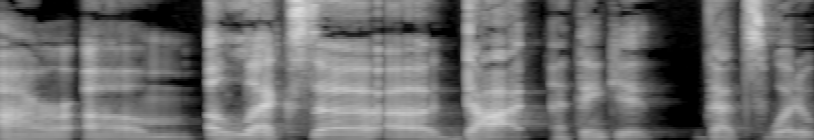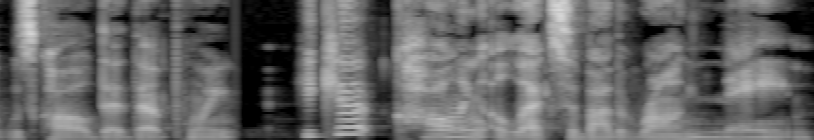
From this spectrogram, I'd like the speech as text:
our um, Alexa uh, Dot, I think it that's what it was called at that point. He kept calling Alexa by the wrong name,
